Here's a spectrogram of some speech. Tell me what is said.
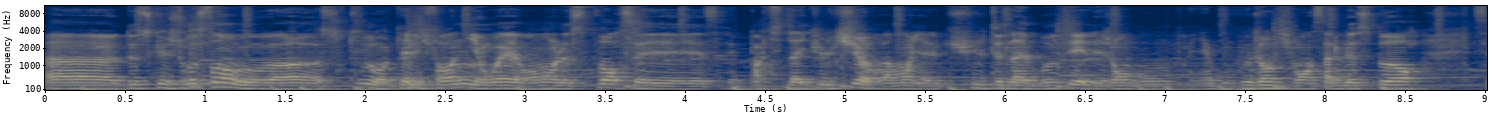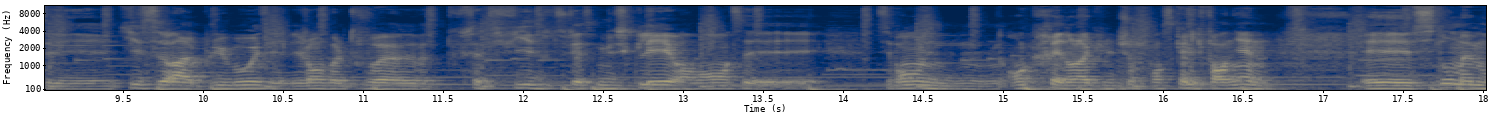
Euh, de ce que je ressens, euh, surtout en Californie, ouais, vraiment le sport c'est ça fait partie de la culture. Vraiment, il y a le culte de la beauté. Les gens vont, il y a beaucoup de gens qui vont en salle de sport. C'est qui sera le plus beau. Les gens veulent tout, cette fille, tout être musclé. Vraiment, c'est c'est vraiment ancré dans la culture, je pense californienne. Et sinon même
